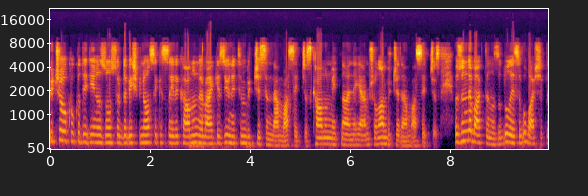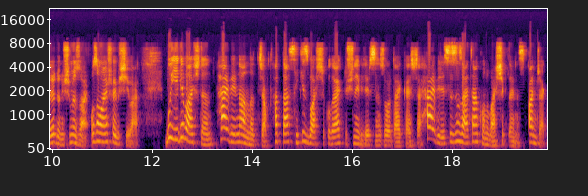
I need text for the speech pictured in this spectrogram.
Bütçe hukuku dediğiniz unsurda 5018 sayılı kanun ve merkezi yönetim bütçesinden bahsedeceğiz. Kanun metni haline gelmiş olan bütçeden bahsedeceğiz. Özünde baktığınızda dolayısıyla bu başlıklara dönüşümüz var. O zaman şöyle bir şey var. Bu 7 başlığın her birini anlatacağım. Hatta 8 başlık olarak düşünebilirsiniz orada arkadaşlar. Her biri sizin zaten konu başlıklarınız. Ancak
